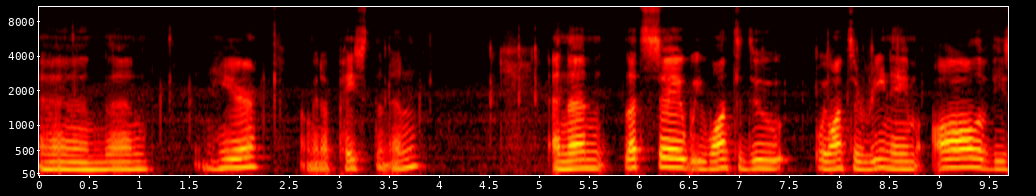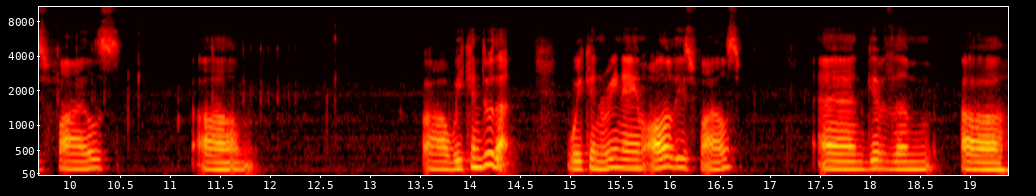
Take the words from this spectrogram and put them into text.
and then here I'm going to paste them in. And then let's say we want to do, we want to rename all of these files. Um, uh, we can do that. We can rename all of these files and give them uh,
